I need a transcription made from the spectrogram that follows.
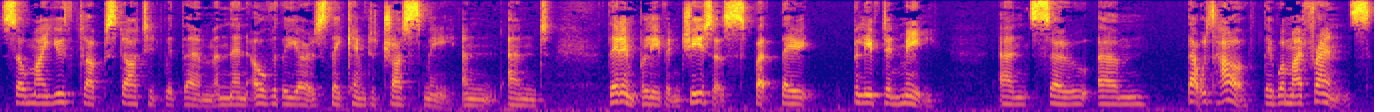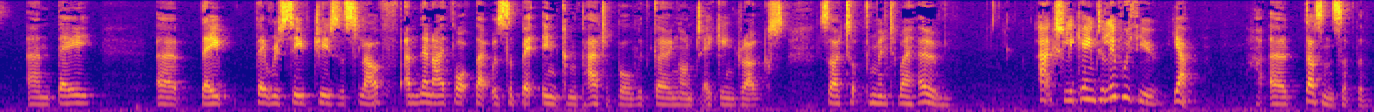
So my youth club started with them, and then over the years they came to trust me, and and they didn't believe in Jesus, but they believed in me, and so um, that was how they were my friends. and they uh, they they received Jesus' love, and then I thought that was a bit incompatible with going on taking drugs, so I took them into my home. Actually, came to live with you. Yeah, uh, dozens of them.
